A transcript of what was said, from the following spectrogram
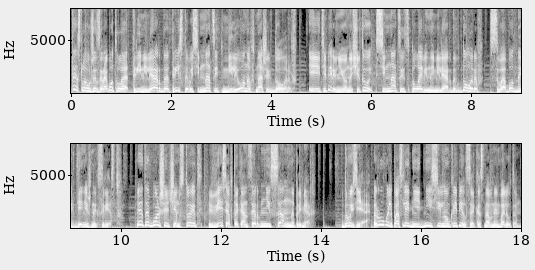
Тесла уже заработала 3 миллиарда 318 миллионов наших долларов. И теперь у нее на счету 17,5 миллиардов долларов свободных денежных средств. Это больше, чем стоит весь автоконцерн Nissan, например. Друзья, рубль последние дни сильно укрепился к основным валютам,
